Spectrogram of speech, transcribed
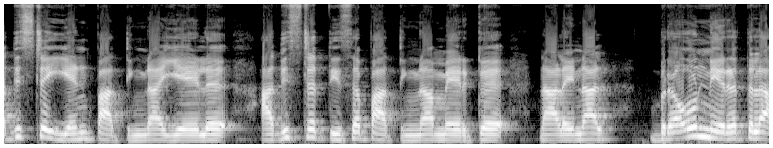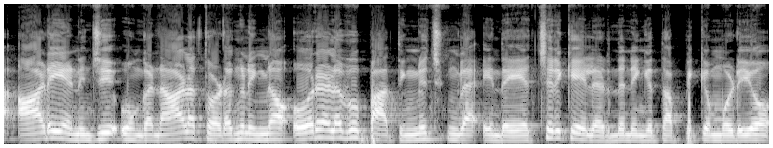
அதிர்ஷ்ட எண் பார்த்தீங்கன்னா ஏழு அதிர்ஷ்ட திசை பார்த்தீங்கன்னா மேற்கு. நாளை நாள் ப்ரௌன் நிறத்தில் ஆடை அணிஞ்சு உங்கள் நாளை தொடங்குனீங்கன்னா ஓரளவு பார்த்தீங்கன்னு வச்சுக்கோங்களேன் இந்த எச்சரிக்கையிலேருந்து நீங்கள் தப்பிக்க முடியும்.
